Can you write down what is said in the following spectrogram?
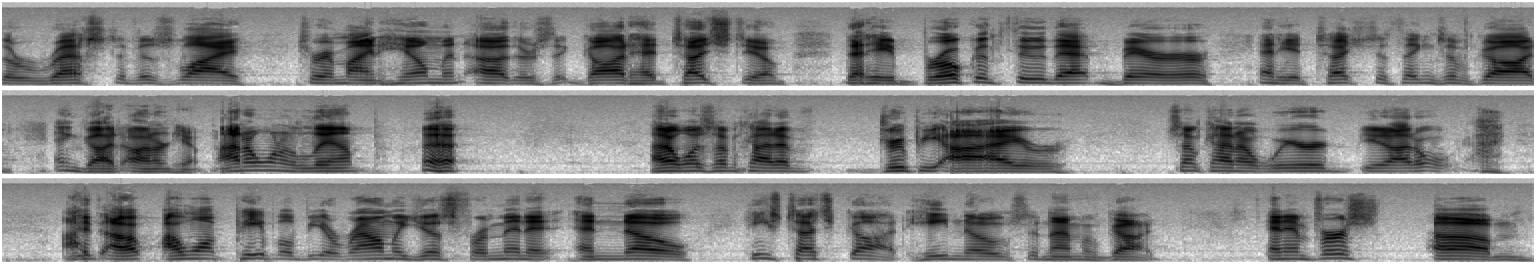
the rest of his life to remind him and others that God had touched him, that he had broken through that barrier and he had touched the things of God and God honored him. I don't want to limp. I don't want some kind of droopy eye or some kind of weird, you know, I don't I, I, I want people to be around me just for a minute and know he's touched God. He knows the name of God. And in verse um,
